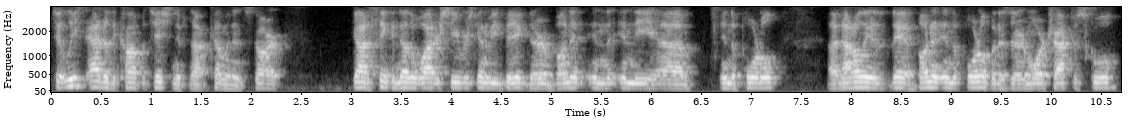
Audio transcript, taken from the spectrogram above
to at least add to the competition, if not come in and start. Got to think another wide receiver is going to be big. They're abundant in the in the uh, in the portal. Uh, not only are they abundant in the portal, but is there a more attractive school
